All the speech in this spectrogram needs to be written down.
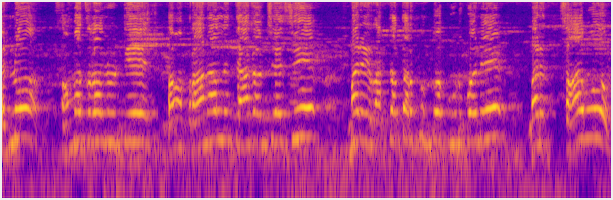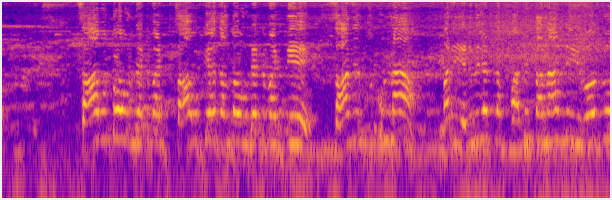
ఎన్నో సంవత్సరాల నుండి తమ ప్రాణాలను త్యాగం చేసి మరి రక్త తరపుతో కూడుకొని మరి చావు సాగుతో ఉండేటువంటి సాగు కేకలతో ఉండేటువంటి సాధించుకున్న మరి ఎనిమిది గంటల పనితనాన్ని ఈరోజు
